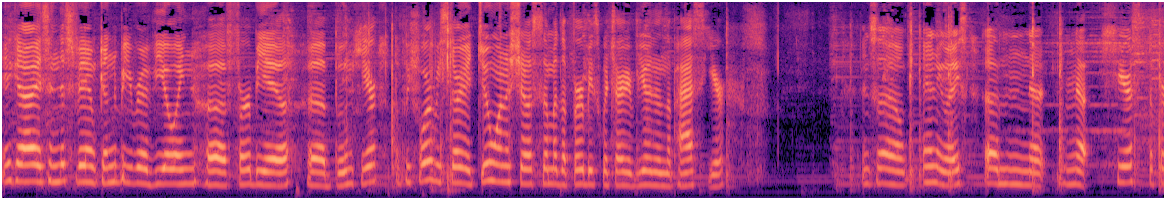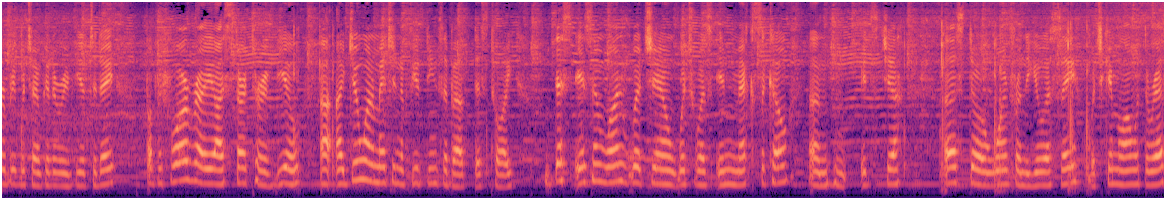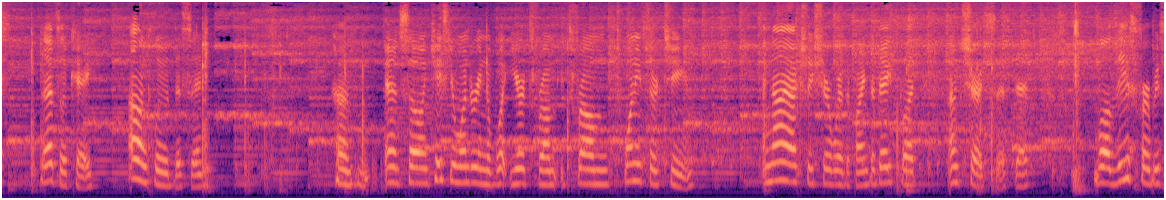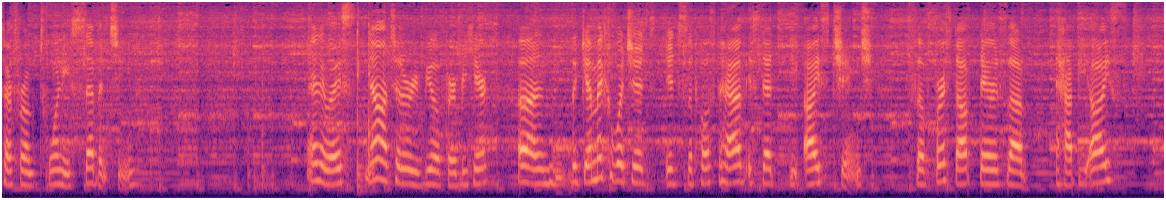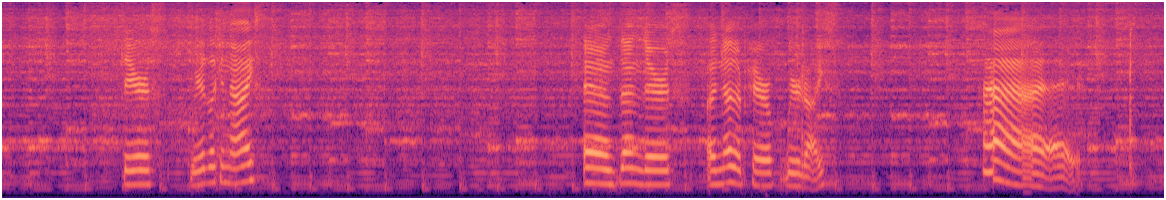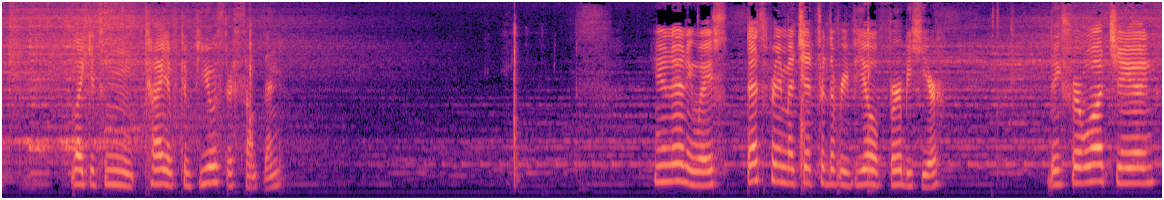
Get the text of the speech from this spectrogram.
Hey guys, in this video I'm going to be reviewing uh, Furby uh, Boom here. But before we start, I do want to show some of the Furbies which I reviewed in the past year. And so, anyways, um, no, no, here's the Furby which I'm going to review today. But before I uh, start to review, uh, I do want to mention a few things about this toy. This isn't one which uh, which was in Mexico. Um, it's just uh, one from the USA, which came along with the rest. That's okay. I'll include this in. and so, in case you're wondering of what year it's from, it's from 2013. I'm not actually sure where to find the date, but I'm sure it says that. Well, these Furbies are from 2017. Anyways, now onto the review of Furby here. Um, the gimmick which it's, it's supposed to have is that the eyes change. So first off, there's uh, happy eyes. There's weird looking eyes. And then there's another pair of weird eyes. Ah, like it's mm, kind of confused or something. And anyways, that's pretty much it for the review of Furby here. Thanks for watching.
